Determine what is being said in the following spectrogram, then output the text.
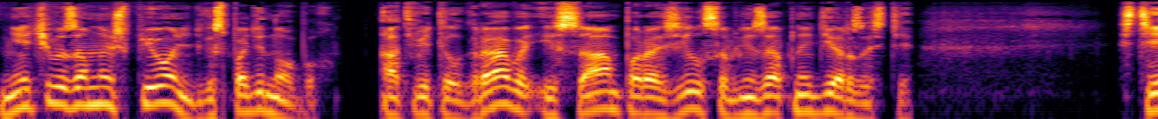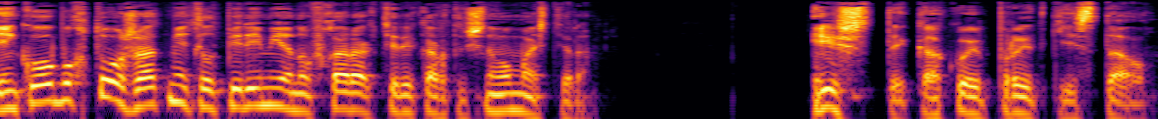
«Нечего за мной шпионить, господин Обух», — ответил Грава и сам поразился внезапной дерзости. Стенька Обух тоже отметил перемену в характере карточного мастера. «Ишь ты, какой прыткий стал!»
